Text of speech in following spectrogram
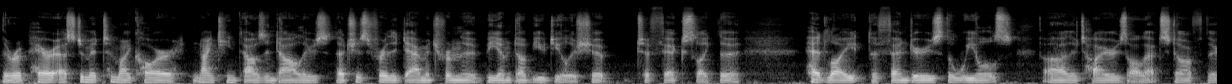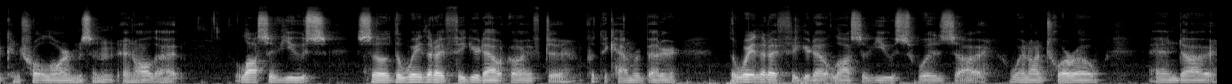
The repair estimate to my car, nineteen thousand dollars. That's just for the damage from the BMW dealership to fix, like the headlight, the fenders, the wheels, uh, the tires, all that stuff, the control arms, and, and all that. Loss of use. So the way that I figured out, oh, I have to put the camera better. The way that I figured out loss of use was uh, went on Turo and uh,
